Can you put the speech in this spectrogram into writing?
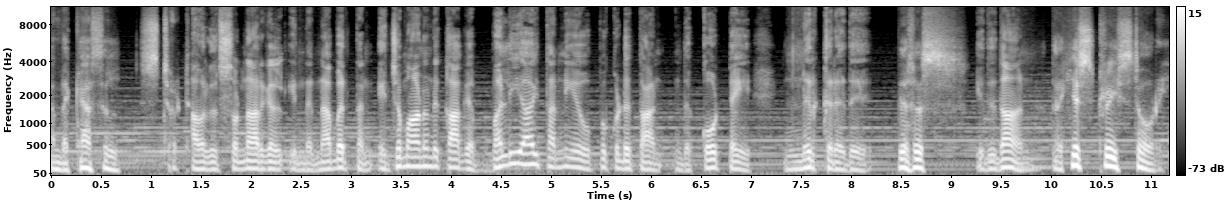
and the castle stood. அவர்கள் சொன்னார்கள் இந்த நபர் தன் எஜமானனுக்காக பலியாய் தண்ணியை ஒப்பு கொடுத்தான் இந்த கோட்டை நிற்கிறது This is இதுதான் the history story.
